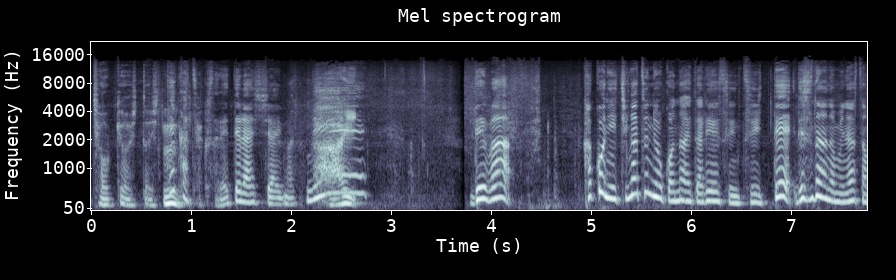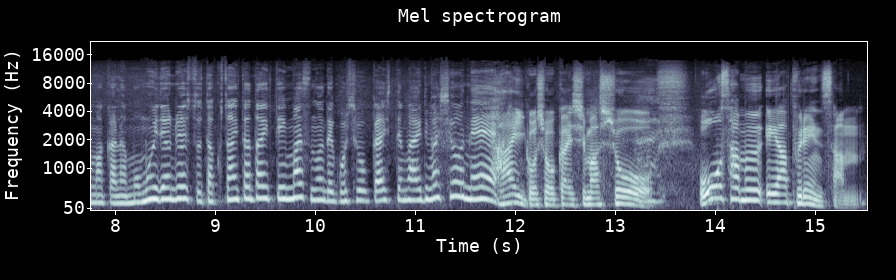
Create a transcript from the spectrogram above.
調教師として活躍されてらっしゃいますね。うんはい、では過去に1月に行われたレースについてリスナーの皆様からも思い出のレースたくさんいただいていますのでご紹介してまいりましょうね。はいご紹介しましょう、はい、オーサムエアプレーンさん。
